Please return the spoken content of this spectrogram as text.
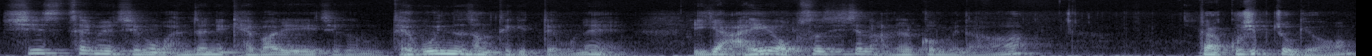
시스템이 지금 완전히 개발이 지금 되고 있는 상태이기 때문에 이게 아예 없어지진 않을 겁니다. 자, 90쪽이요.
